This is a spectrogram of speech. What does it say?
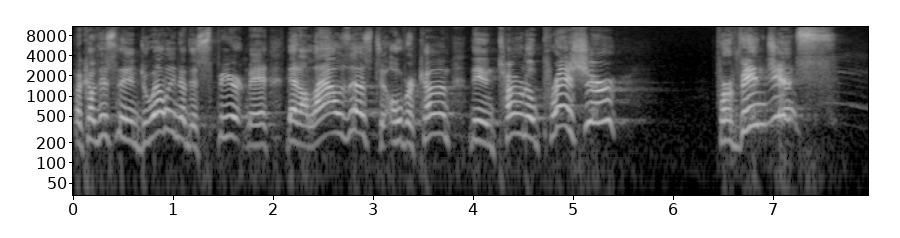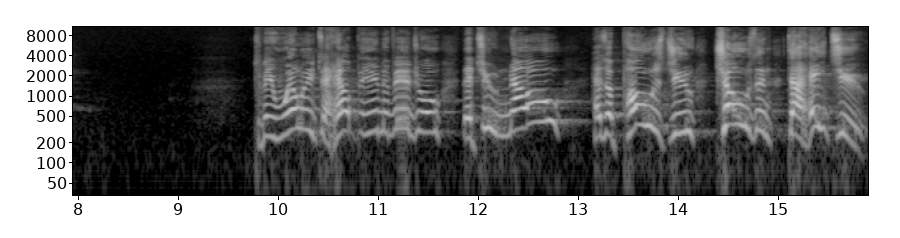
Because it's the indwelling of the Spirit, man, that allows us to overcome the internal pressure for vengeance, to be willing to help the individual that you know has opposed you, chosen to hate you.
